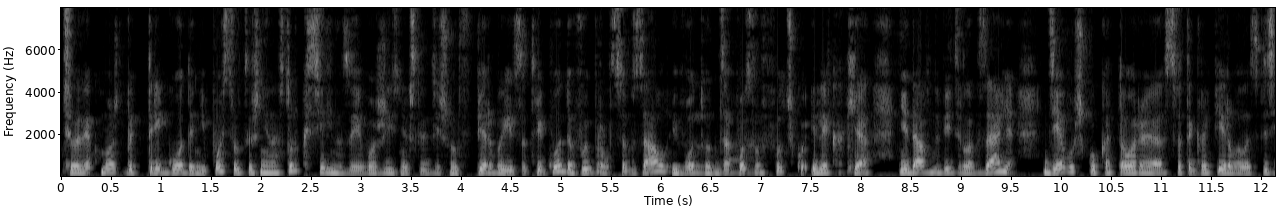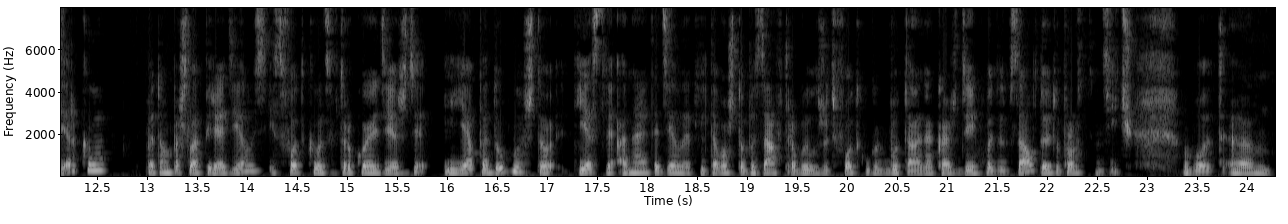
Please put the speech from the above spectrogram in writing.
человек, может быть, три года не постил. Ты же не настолько сильно за его жизнью следишь. Он впервые за три года выбрался в зал, и вот ну, он да. запостил фоточку. Или, как я недавно видела в зале, девушку, которая сфотографировалась в зеркало, потом пошла переоделась и сфоткалась в другой одежде. И я подумала, что если она это делает для того, чтобы завтра выложить фотку, как будто она каждый день ходит в зал, то это просто дичь. Вот. Эм,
